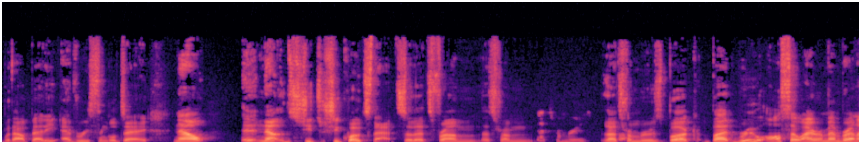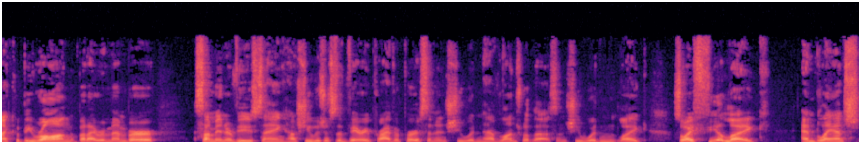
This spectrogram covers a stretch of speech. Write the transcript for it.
without Betty every single day. Now, now she she quotes that, so that's from that's from That's from Rue's. that's book. from Rue's book. But Rue also, I remember, and I could be wrong, but I remember some interviews saying how she was just a very private person and she wouldn't have lunch with us and she wouldn't like. So I feel like, and Blanche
